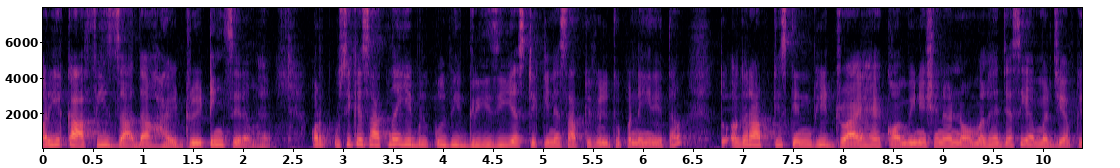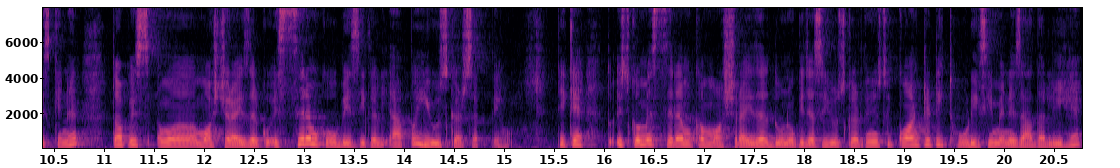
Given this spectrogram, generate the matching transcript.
और ये काफ़ी ज़्यादा हाइड्रेटिंग सिरम है. और उसी के साथ ना ये बिल्कुल भी ग्रीजी या स्टिकीनेस आपके फील के ऊपर नहीं देता. तो अगर आपकी स्किन भी ड्राई है कॉम्बिनेशन है नॉर्मल है, जैसी आप मर्ज़ी आपकी स्किन है तो आप इस मॉइस्चराइज़र को, इस सिरम को बेसिकली आप यूज़ कर सकते हो. ठीक है? तो इसको मैं सिरम का मॉइस्चराइज़र दोनों के जैसे यूज़ करती हूँ, इसकी क्वांटिटी थोड़ी सी मैंने ज़्यादा ली है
